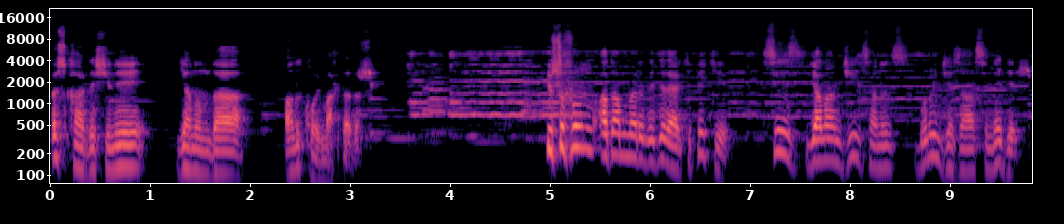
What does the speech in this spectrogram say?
öz kardeşini yanında alıkoymaktadır. Yusuf'un adamları dediler ki peki siz yalancıysanız bunun cezası nedir?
